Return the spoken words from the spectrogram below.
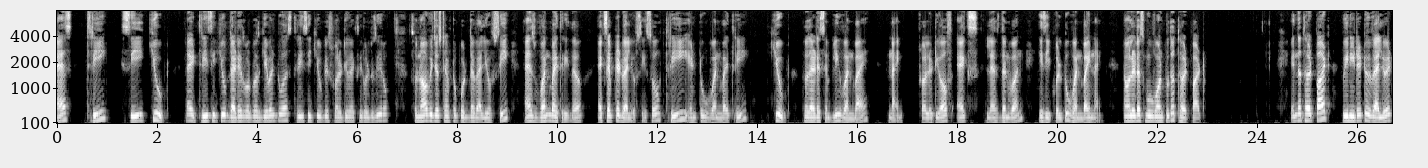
as 3c cubed right? 3c cubed that is what was given to us. 3c cubed is probability of x equal to 0 so now we just have to put the value of c as 1 by 3 the accepted value of c. So 3 into 1 by 3 cubed. So that is simply 1 by 9 probability of x less than 1 is equal to 1 by 9 now let us move on to the third part. In the third part we needed to evaluate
